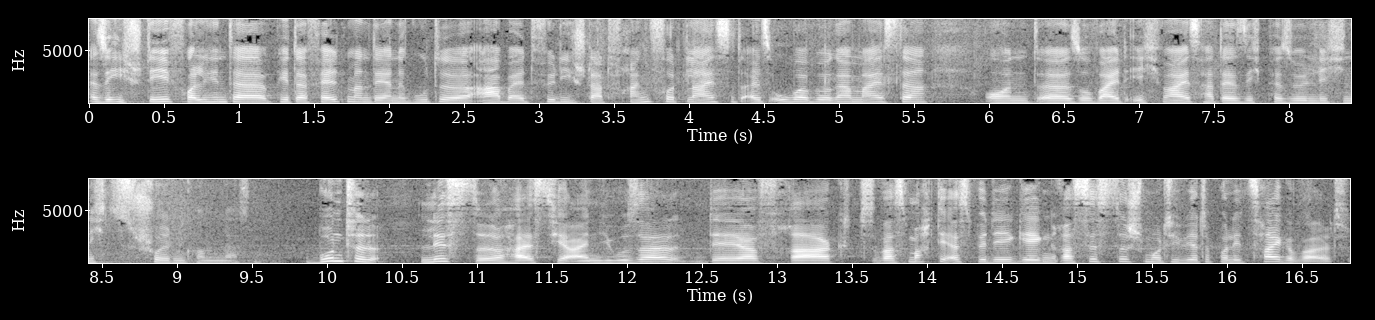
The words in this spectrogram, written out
Also ich stehe voll hinter Peter Feldmann, der eine gute Arbeit für die Stadt Frankfurt leistet als Oberbürgermeister. Und äh, soweit ich weiß, hat er sich persönlich nichts zu Schulden kommen lassen. Bunte Liste heißt hier ein User, der fragt, was macht die SPD gegen rassistisch motivierte Polizeigewalt?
